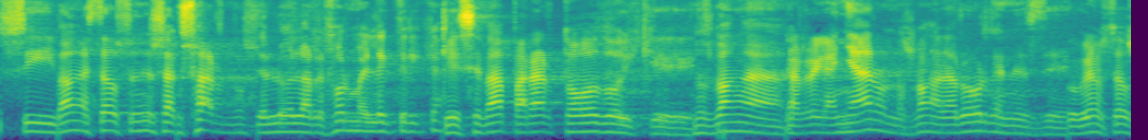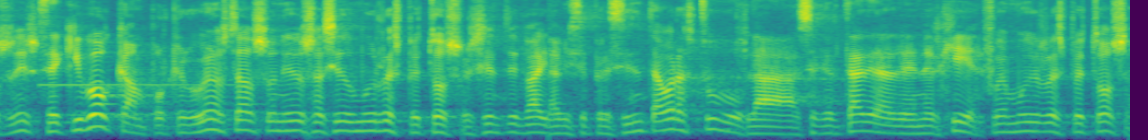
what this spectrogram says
si van a Estados Unidos a acusarnos de lo de la reforma eléctrica, que se va a parar todo y que nos van a, a regañar o nos van a dar órdenes del gobierno de Estados Unidos. Se equivocan porque el gobierno de Estados Unidos ha sido muy respetuoso. El presidente Biden, la vicepresidenta ahora estuvo, la secretaria de Energía, fue muy respetuosa.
